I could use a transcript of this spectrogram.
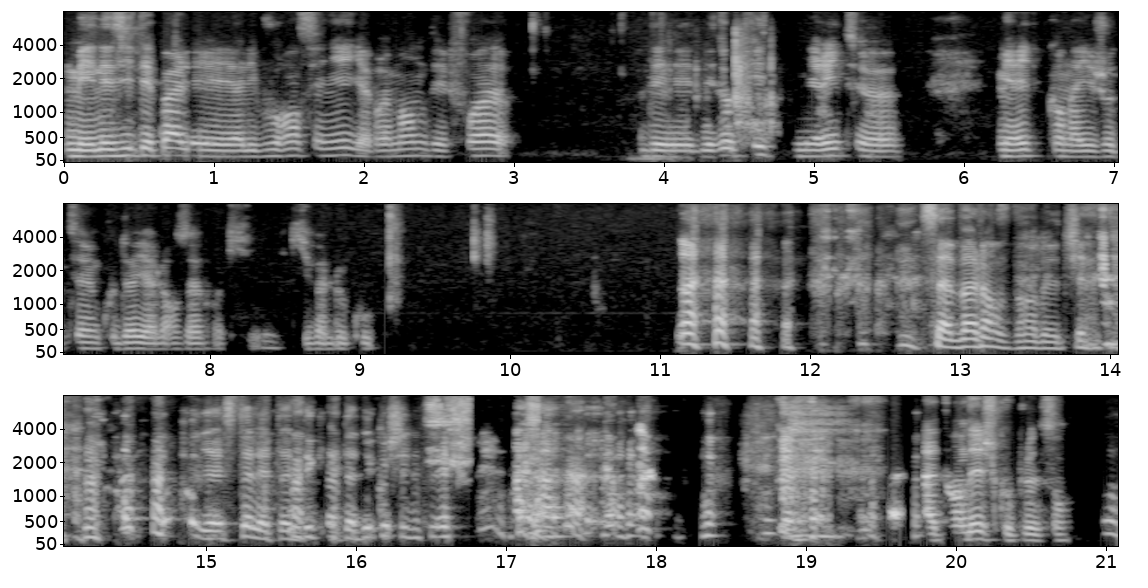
Mais n'hésitez pas à aller, à aller vous renseigner. Il y a vraiment des fois des, des autrices qui méritent, euh, méritent qu'on aille jeter un coup d'œil à leurs œuvres qui, qui valent le coup. Ça balance dans le chat. Il y a Estelle, elle t'a dé- elle t'a décoché une flèche. Attendez, je coupe le son.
